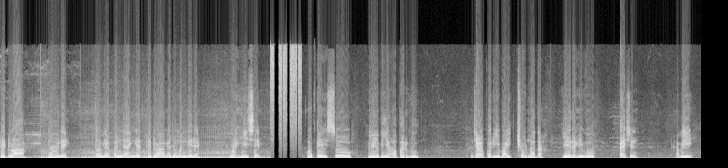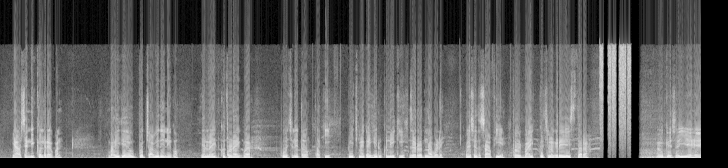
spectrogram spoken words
टिटवा मोहने। तो अभी अपन जाएँगे टिटवा का जो मंदिर है, वहीं से। ओके सो मैं अभी यहाँ पर हूँ, जहाँ पर ये बाइक छोड़ना था। ये रही वो पैशन अभी यहाँ से निकल रहे अपन। भाई गया ऊपर चाबी देने को। ये लाइट को थोड़ा एक बार पूछ लेता हूँ, ताकि बीच में कहीं रुकने की ज़रूरत ना पड़े। वैसे तो साफ़ ही है। तो बाइक कुछ लग रही है इस तरह। ओके सो ये है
